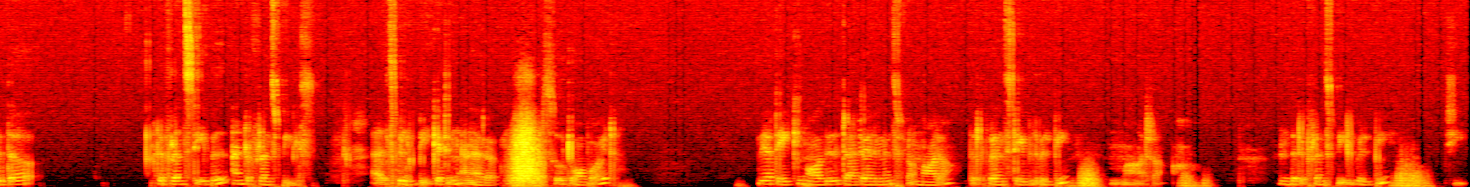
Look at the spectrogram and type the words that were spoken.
with the reference table and reference fields else we'll be getting an error. So to avoid we are taking all these data elements from mara. The reference table will be mara. And the reference field will be g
